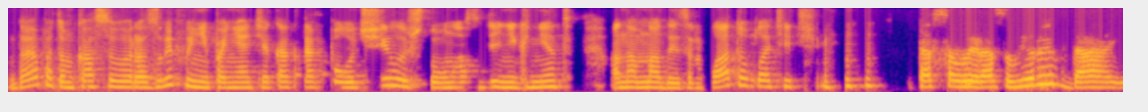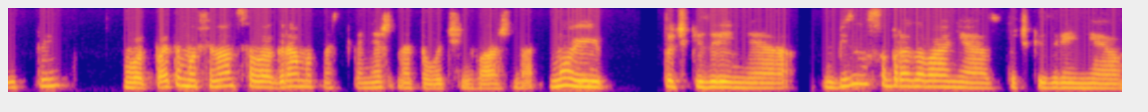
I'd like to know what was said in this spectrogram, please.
Да, потом кассовый разрыв и непонятие, как так получилось, что у нас денег нет, а нам надо и зарплату платить. Кассовый разрыв, да, и ты. Вот, поэтому финансовая грамотность, конечно, это очень важно. Ну и с точки зрения бизнес-образования, с точки зрения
